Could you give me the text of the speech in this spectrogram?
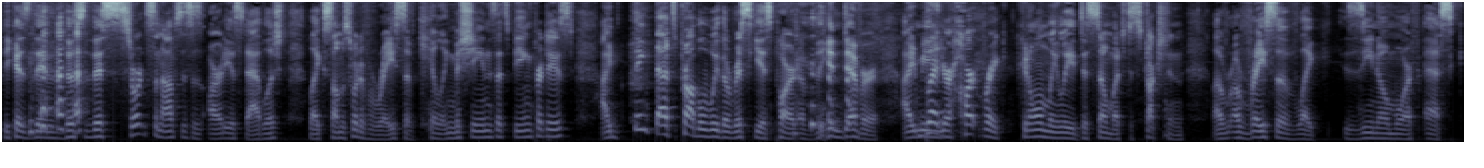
because they, this this short synopsis is already established like some sort of race of killing machines that's being produced. I think that's probably the riskiest part of the endeavor. I mean, But- your heartbreak can only lead to so much destruction. A, a race of like xenomorph esque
